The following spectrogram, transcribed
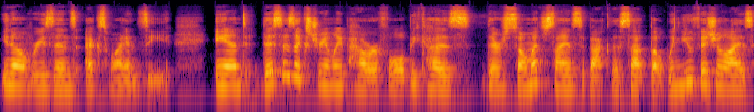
you know, reasons X, Y, and Z? And this is extremely powerful because there's so much science to back this up. But when you visualize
